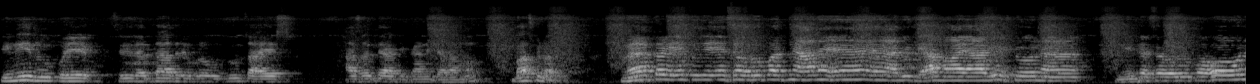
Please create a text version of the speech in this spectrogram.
तिन्ही रूप एक. श्री दत्तात्रय प्रभू तूच आहेस. असं त्या ठिकाणी त्याला मग भासू लागलं. न कळे तुझे स्वरूप ज्ञान अविद्या माया विष्णून निज स्वरूप होऊन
